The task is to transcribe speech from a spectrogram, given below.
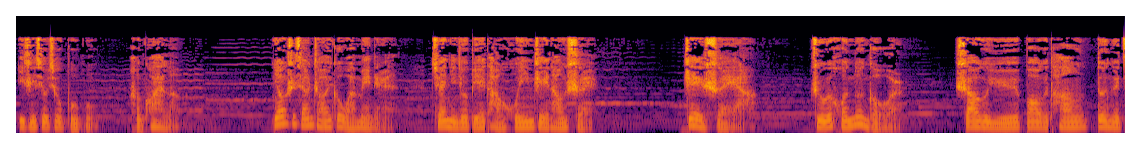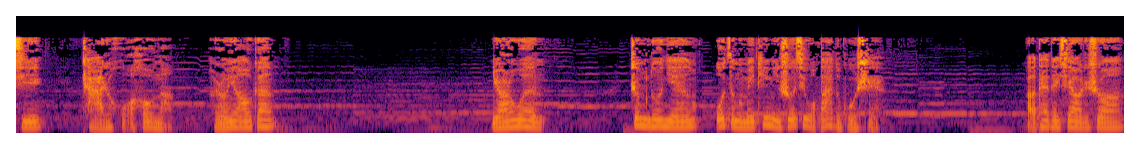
一直修修补补，很快乐。”你要是想找一个完美的人，劝你就别淌婚姻这趟水。这水呀，煮个馄饨够味儿，烧个鱼、煲个汤、炖个鸡，插着火候呢，很容易熬干。女儿问：“这么多年，我怎么没听你说起我爸的故事？”老太太笑着说：“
